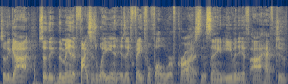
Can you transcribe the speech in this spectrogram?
So the guy, so the, the man that fights his way in is a faithful follower of Christ Right. that's saying, even if I have to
